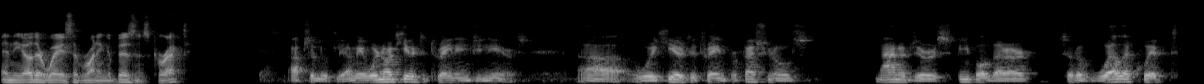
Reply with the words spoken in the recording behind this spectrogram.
and the other ways of running a business, correct? Yes, absolutely. I mean, we're not here to train engineers. Uh, we're here to train professionals, managers, people that are sort of well equipped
